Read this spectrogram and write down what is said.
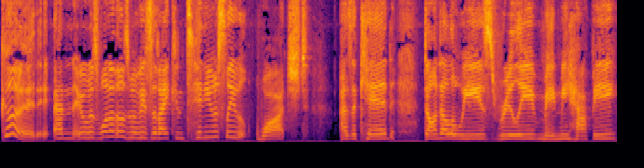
good, and it was one of those movies that I continuously watched as a kid. Dom DeLuise really made me happy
